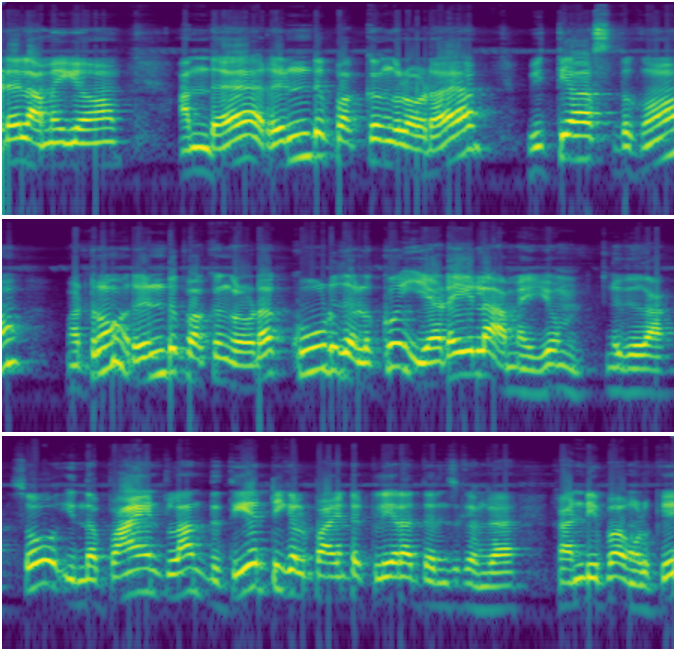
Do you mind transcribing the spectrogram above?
இடையில அமையும்? அந்த ரெண்டு பக்கங்களோட வித்தியாசத்துக்கும் மற்றும் ரெண்டு பக்கங்களோட கூடுதலுக்கும் இடையில அமையும். இதுதான். ஸோ இந்த பாயிண்ட்லாம் இந்த தியர்ட்டிக்கல் பாயிண்ட்டை கிளியராக தெரிஞ்சுக்கோங்க. கண்டிப்பாக உங்களுக்கு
